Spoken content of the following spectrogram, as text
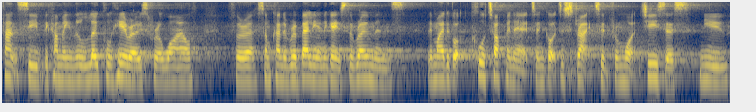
fancy becoming the local heroes for a while for uh, some kind of rebellion against the Romans. They might have got caught up in it and got distracted from what Jesus knew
